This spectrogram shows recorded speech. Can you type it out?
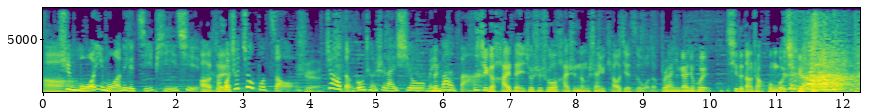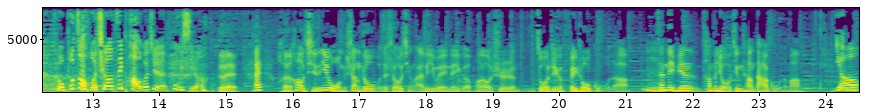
啊，去磨一磨那个急脾气啊！对，火车就不走，是就要等工程师来修，没办法。这个还得就是说，还是能善于调节自我的，不然应该就会气得当场昏过去。我不坐火车，我自己跑过去不行。对，哎，很好奇的，因为我们上周五的时候请来了一位那个朋友，是做这个非洲鼓的，在那边他们有经常打鼓的吗？有，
